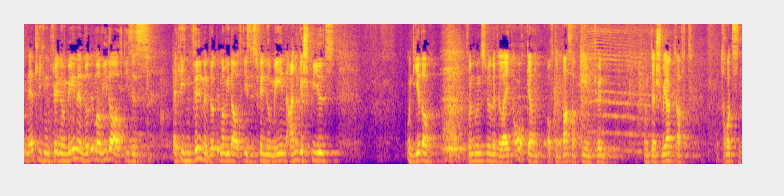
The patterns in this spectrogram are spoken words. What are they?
in etlichen Phänomenen wird immer wieder auf dieses etlichen Filmen wird immer wieder auf dieses Phänomen angespielt. Und jeder von uns würde vielleicht auch gern auf dem Wasser gehen können und der Schwerkraft trotzen.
